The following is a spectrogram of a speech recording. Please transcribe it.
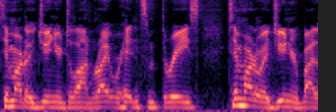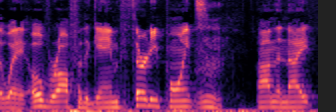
Tim Hardaway Jr., DeLon Wright were hitting some threes. Tim Hardaway Jr., by the way, overall for the game, 30 points Mm. on the night.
